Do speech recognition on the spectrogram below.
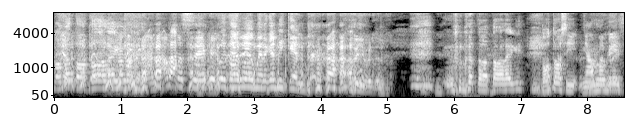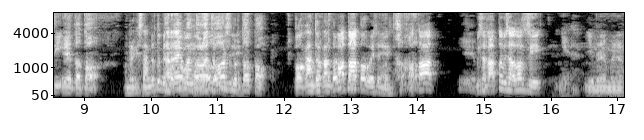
babat Toto lagi. apa sih Gue cari yang mereka Niken. oh iya bener. Gua Toto lagi. Toto sih nyaman sih. Iya Toto. American Standard tuh Karena Toto- emang Toto kalau cowok harus bertoto. Kalau kantor-kantor Otot. Toto biasanya. Otot. Bisa tato, bisa otot sih. Iya benar-benar.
